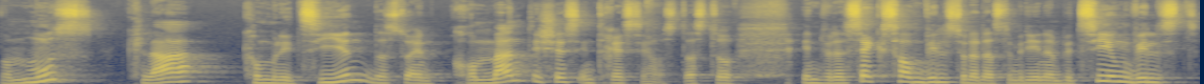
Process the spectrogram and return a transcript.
Man muss klar kommunizieren, dass du ein romantisches Interesse hast, dass du entweder Sex haben willst oder dass du mit ihnen eine Beziehung willst.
